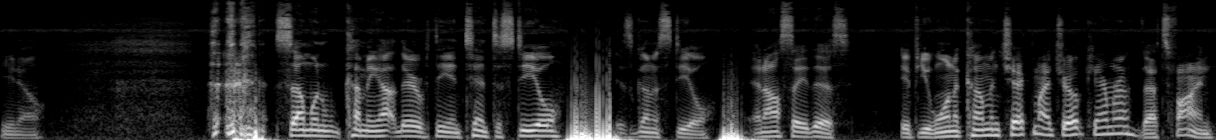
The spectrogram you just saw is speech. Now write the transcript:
You know, someone coming out there with the intent to steal is going to steal. And I'll say this if you want to come and check my trail camera, that's fine.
